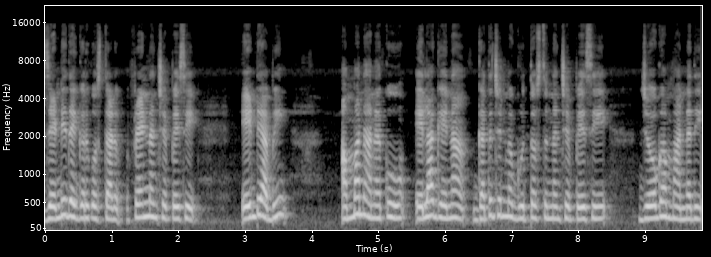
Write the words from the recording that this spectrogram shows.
జెండి దగ్గరకు వస్తాడు. ఫ్రెండ్ అని చెప్పేసి ఏంటి అభి? అమ్మ నాన్నకు ఎలాగైనా గత జన్మ గుర్తొస్తుందని చెప్పేసి జోగమ్మ అన్నది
